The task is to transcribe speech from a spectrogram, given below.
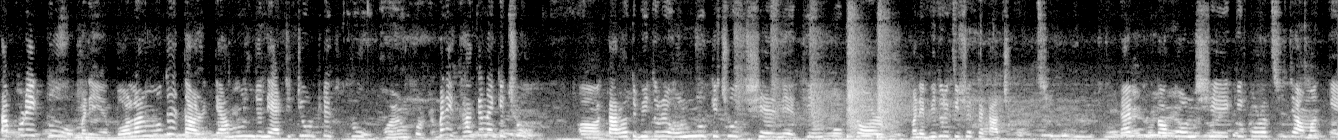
তারপরে একটু মানে বলার মধ্যে তার কেমন যেন অ্যাটিটিউডটা একটু ভয়ঙ্কর মানে থাকে না কিছু তার হয়তো ভিতরে অন্য কিছু সে থিঙ্ক করছে মানে ভিতরে কিছু একটা কাজ করছে। তখন সে কি করেছে যে আমাকে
